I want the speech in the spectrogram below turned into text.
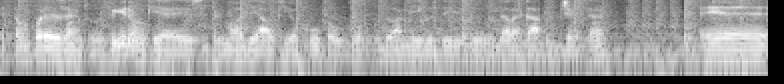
Então, por exemplo, viram que é esse primordial que ocupa o corpo do amigo de, do delegado Jaitan? É,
